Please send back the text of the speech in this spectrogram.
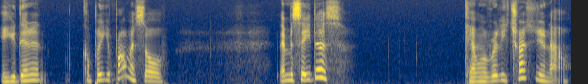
And you didn't complete your promise. So let me say this can we really trust you now?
